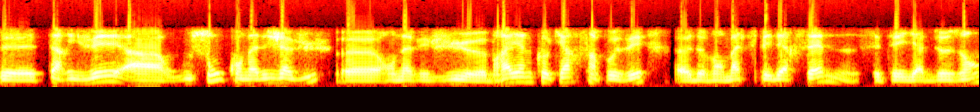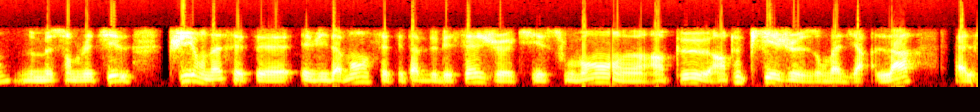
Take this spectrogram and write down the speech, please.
c'est arrivé à Rousson qu'on a déjà vu. on avait vu Brian Cocard s'imposer devant Mats Pedersen, c'était il y a deux ans, me semble-t-il. Puis on a cette évidemment cette étape de Bessèges qui est souvent un peu un peu piégeuse, on va dire. Là, elle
